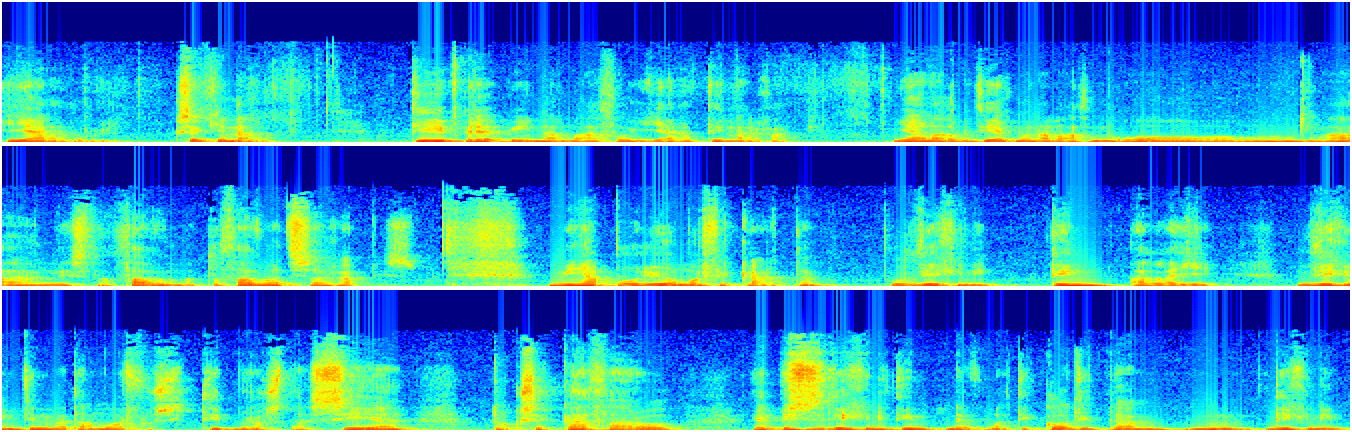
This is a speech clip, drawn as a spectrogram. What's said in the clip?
για να δούμε. Ξεκινάμε. Τι πρέπει να μάθω για την αγάπη; Για να δούμε τι έχουμε να μάθουμε; Ω, μάλιστα, θαύμα. Το θαύμα της αγάπης. Μια πολύ όμορφη κάρτα που δείχνει την αλλαγή. Δείχνει την μεταμόρφωση, την προστασία, το ξεκάθαρο, επίσης δείχνει την πνευματικότητα, δείχνει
